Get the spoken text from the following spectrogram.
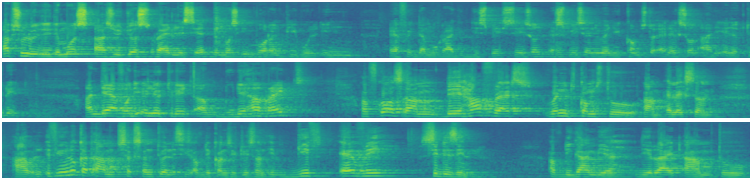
Absolutely, the most, as you just rightly said, the most important people in every democratic dispensation, especially when it comes to election, are the electorate. And therefore, the electorate, um, do they have rights? Of course, um, they have rights when it comes to um, election. Uh, if you look at um, Section 26 of the Constitution, it gives every citizen of the Gambia the right um, to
